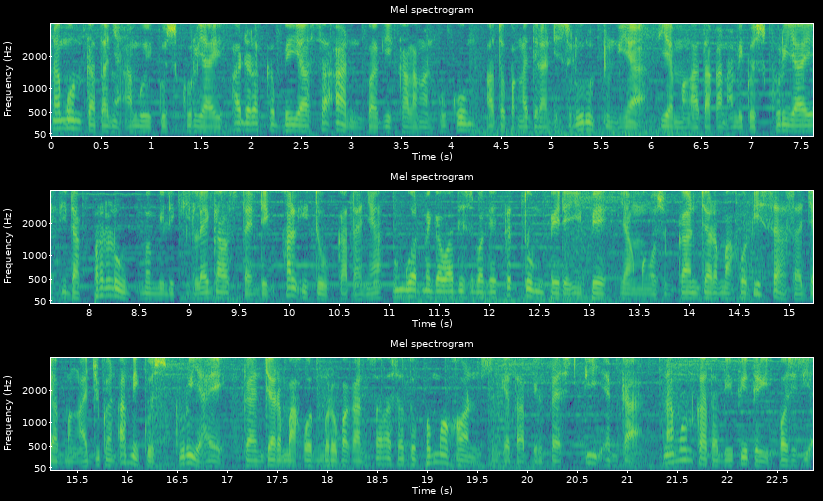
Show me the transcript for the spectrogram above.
Namun katanya amicus curiae adalah kebiasaan bagi kalangan hukum atau pengadilan di seluruh dunia. Dia mengatakan amicus curiae tidak perlu memiliki legal standing. Hal itu katanya membuat Megawati sebagai ketum PDIP yang mengusung Ganjar Mahfud bisa saja mengajukan amicus curiae. Ganjar Mahfud merupakan salah satu pemohon sengketa Pilpres di MK. Namun kata Bivitri, posisi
